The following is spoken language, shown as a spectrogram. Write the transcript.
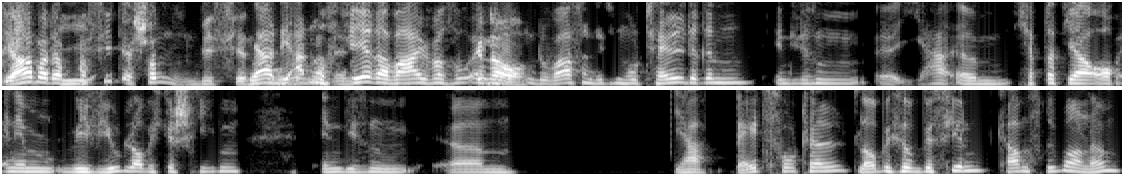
ja, aber da die- passiert ja schon ein bisschen. Ja, so, die Atmosphäre war einfach so Genau. Du warst in diesem Hotel drin, in diesem, äh, ja, ähm, ich habe das ja auch in dem Review, glaube ich, geschrieben, in diesem, ähm, ja, Bates Hotel, glaube ich, so ein bisschen kam es rüber, ne?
